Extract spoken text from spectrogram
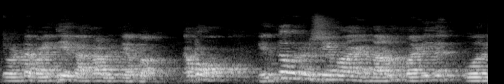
இவன் என்ன வைத்தியக்காரனா அப்படின்னு கேட்பான். அப்போ எந்த ஒரு விஷயமா இருந்தாலும் மனிதன் ஒரு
